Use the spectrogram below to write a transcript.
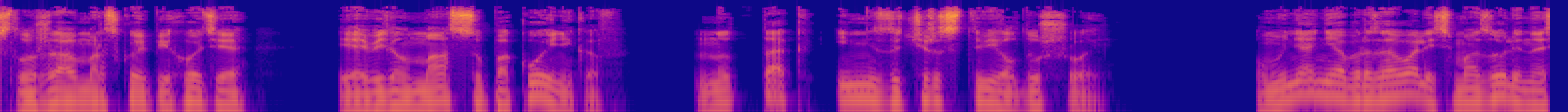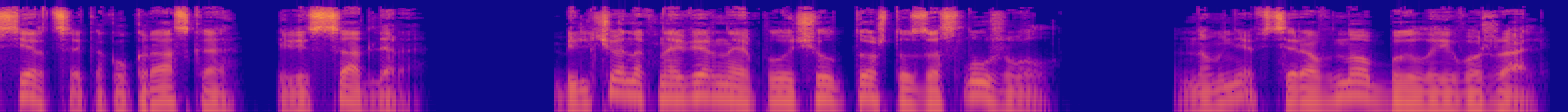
Служа в морской пехоте, я видел массу покойников, но так и не зачерствел душой. У меня не образовались мозоли на сердце, как у Краска или Садлера. Бельчонок, наверное, получил то, что заслуживал, но мне все равно было его жаль.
